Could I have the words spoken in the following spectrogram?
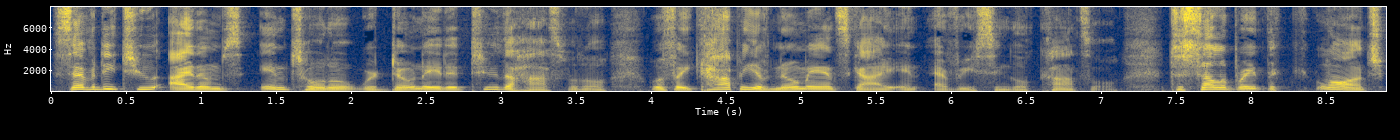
72 items in total were donated to the hospital, with a copy of No Man's Sky in every single console, to celebrate the launch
